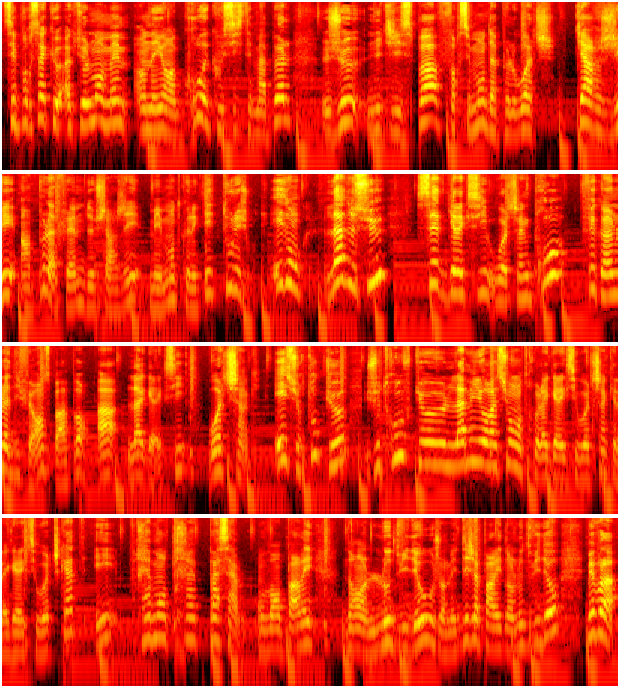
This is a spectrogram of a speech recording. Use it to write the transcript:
C'est pour ça que actuellement, même en ayant un gros écosystème Apple, je n'utilise pas forcément d'Apple Watch car j'ai un peu la flemme de charger mes montres connectées tous les jours. Et donc là-dessus, cette Galaxy Watch 5 Pro fait quand même la différence par rapport à la Galaxy Watch 5. Et surtout que je trouve que l'amélioration entre la Galaxy Watch 5 et la Galaxy Watch 4 est vraiment très passable. On va en parler dans l'autre vidéo, j'en ai déjà parlé dans l'autre vidéo. Mais voilà,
